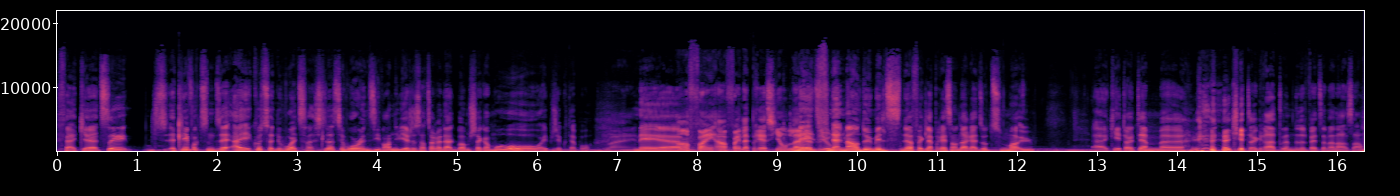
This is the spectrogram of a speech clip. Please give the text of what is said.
Fait que, tu sais, toutes les fois que tu me disais, hey, écoute, ce nouveau artiste-là, c'est Warren Zevon, il vient de sortir un album, j'étais comme, oh, ouais, puis j'écoutais pas. Ouais. Mais, euh, Enfin, enfin, la pression de la mais radio. finalement, en 2019, avec la pression de la radio, tu m'as eu. euh, qui est un thème, euh, qui est un grand thème de notre fin de semaine ensemble.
